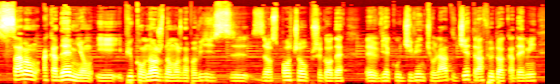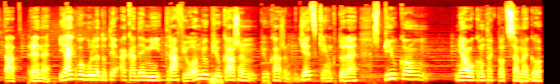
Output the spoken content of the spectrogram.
Z samą akademią i, i piłką nożną, można powiedzieć, z, z rozpoczął przygodę y, w wieku 9 lat, gdzie trafił do Akademii Stade Rennes. Jak w ogóle do tej Akademii trafił? On był piłkarzem, piłkarzem, dzieckiem, które z piłką miało kontakt od samego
